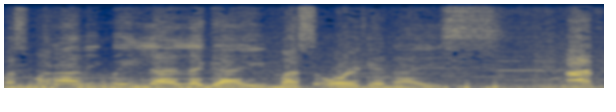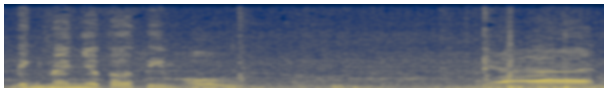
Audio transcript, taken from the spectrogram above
Mas maraming may ilalagay, mas organized. At tignan nyo to, Team O. Ayan.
